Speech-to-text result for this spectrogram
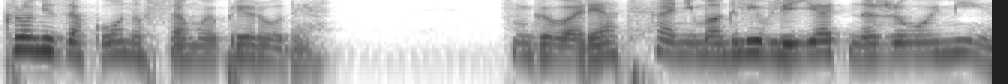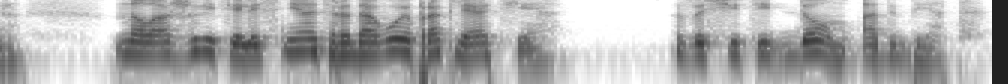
кроме законов самой природы. Говорят, они могли влиять на живой мир – наложить или снять родовое проклятие, защитить дом от бед.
